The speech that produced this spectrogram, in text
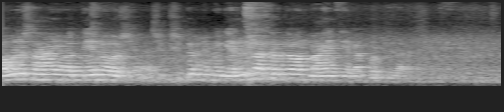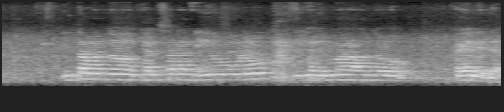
ಅವರು ಸಹ ಇವತ್ತೇನು ಶಿಕ್ಷಕರು ನಿಮಗೆ ಎಲ್ಲ ಥರದ ಒಂದು ಮಾಹಿತಿಯನ್ನ ಕೊಡ್ತಿದ್ದಾರೆ ಇಂಥ ಒಂದು ಕೆಲಸನ ನೀವುಗಳು ಈಗ ನಿಮ್ಮ ಒಂದು ಕೈಯಲ್ಲಿದೆ.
